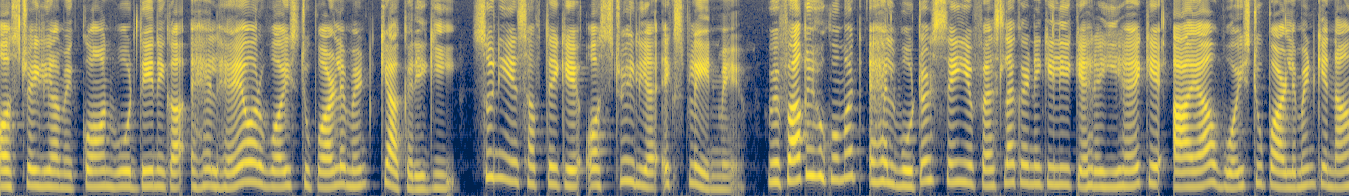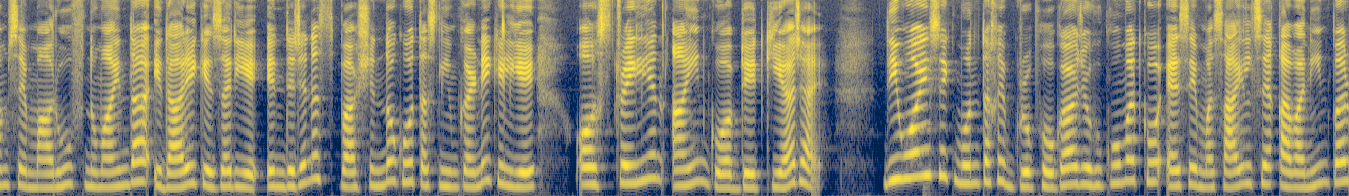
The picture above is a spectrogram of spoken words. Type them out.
آسٹریلیا میں کون ووٹ دینے کا اہل ہے اور وائس ٹو پارلیمنٹ کیا کرے گی؟ سنیے اس ہفتے کے آسٹریلیا ایکسپلین میں۔ وفاقی حکومت اہل ووٹرز سے یہ فیصلہ کرنے کے لیے کہہ رہی ہے کہ آیا وائس ٹو پارلیمنٹ کے نام سے معروف نمائندہ ادارے کے ذریعے انڈیجنس باشندوں کو تسلیم کرنے کے لیے آسٹریلین آئین کو اپڈیٹ کیا جائے۔ دی وائس ایک منتخب گروپ ہوگا جو حکومت کو ایسے مسائل سے قوانین پر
